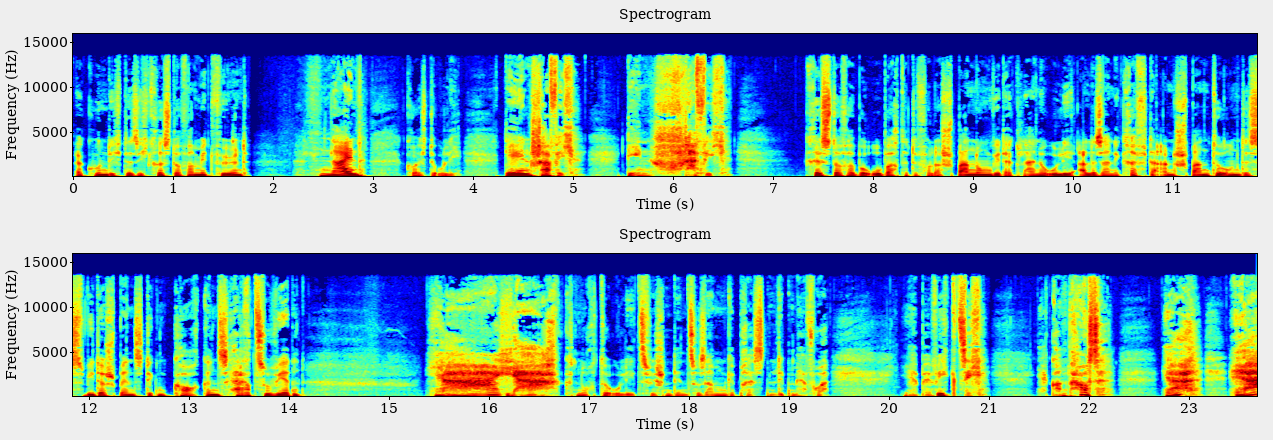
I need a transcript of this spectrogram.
erkundigte sich Christopher mitfühlend. Nein, keuchte Uli, den schaff ich, den schaff ich. Christopher beobachtete voller Spannung, wie der kleine Uli alle seine Kräfte anspannte, um des widerspenstigen Korkens Herr zu werden. Ja, ja, knurrte Uli zwischen den zusammengepressten Lippen hervor. Er bewegt sich. Er kommt raus. Ja, ja.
